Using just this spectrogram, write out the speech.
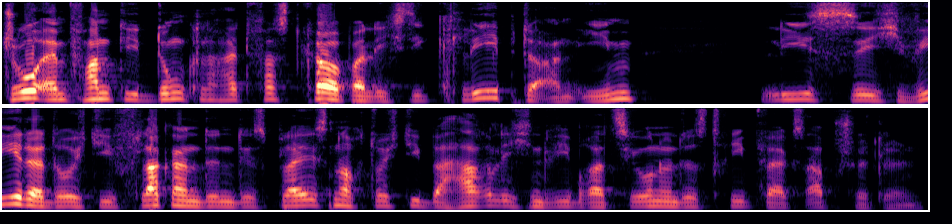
Joe empfand die Dunkelheit fast körperlich, sie klebte an ihm, ließ sich weder durch die flackernden Displays noch durch die beharrlichen Vibrationen des Triebwerks abschütteln.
